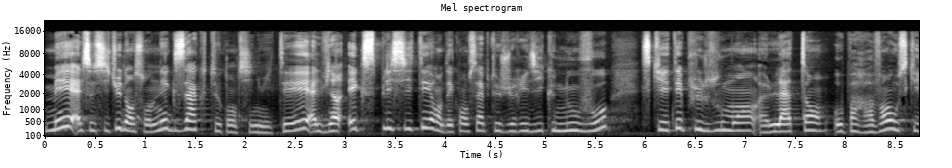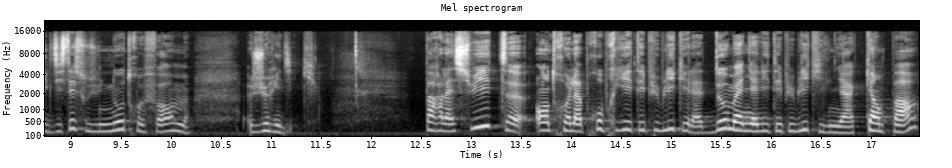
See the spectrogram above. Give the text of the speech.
mais elle se situe dans son exacte continuité. Elle vient expliciter en des concepts juridiques nouveaux ce qui était plus ou moins latent auparavant ou ce qui existait sous une autre forme juridique. Par la suite, entre la propriété publique et la domanialité publique, il n'y a qu'un pas.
